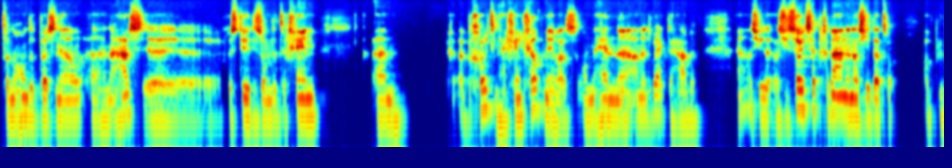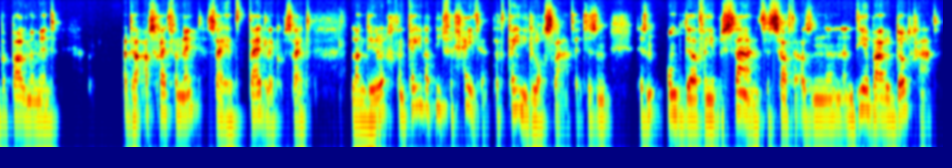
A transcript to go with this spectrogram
van de 100 personeel uh, naar huis uh, gestuurd is omdat er geen um, begroting, geen geld meer was om hen aan het werk te houden. Ja, als, je, als je zoiets hebt gedaan en als je dat op een bepaald moment daar afscheid van neemt, zij het tijdelijk of zij het langdurig, dan kan je dat niet vergeten. Dat kan je niet loslaten. Het is een, het is een onderdeel van je bestaan. Het is hetzelfde als een, een, dierbare doodgaat.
